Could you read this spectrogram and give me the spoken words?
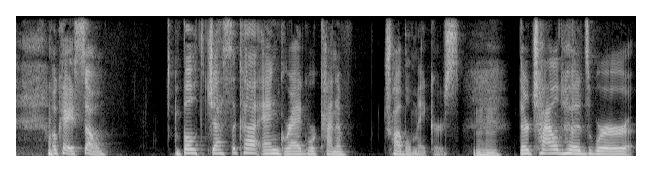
Okay, so both Jessica and Greg were kind of troublemakers. Mhm. Their childhoods were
